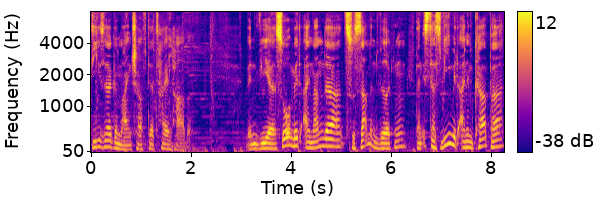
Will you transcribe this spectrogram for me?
dieser Gemeinschaft der Teilhabe. Wenn wir so miteinander zusammenwirken, dann ist das wie mit einem Körper,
